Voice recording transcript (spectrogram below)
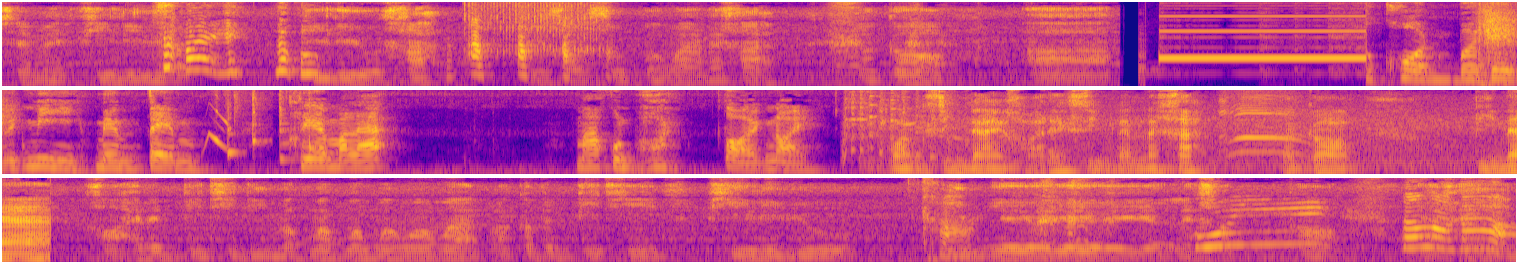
ใช่ไหมพี่รีวิวใช่พี่รีวิวค่ะมีความสุขมากๆนะคะ แล้วก็อ่าทุกคนเบ r ร์ d เดย์วิดมีเมมเต็ม เคลียร์มาแล้ว มาคุณพลต่ออีกหน่อย หวังสิ่งใดขอให้ได้สิ่งนั้นนะคะ แล้วก็ปีหน้าขอให้เป็นปีที่ดีมากๆมากๆมากๆมากๆแล้วก็เป็นปีที่พี่รีวิว ค่ะ ยิ้มเยอะๆเยอะๆเยอะๆเลยครับก็อน่ายารักกให้อะ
